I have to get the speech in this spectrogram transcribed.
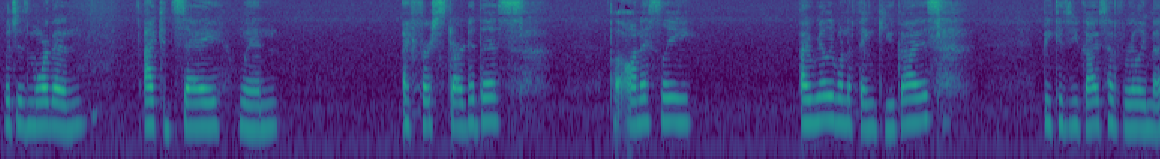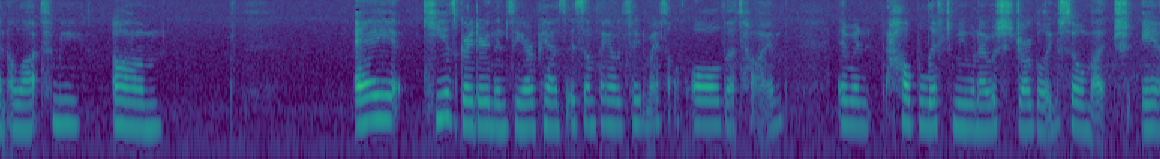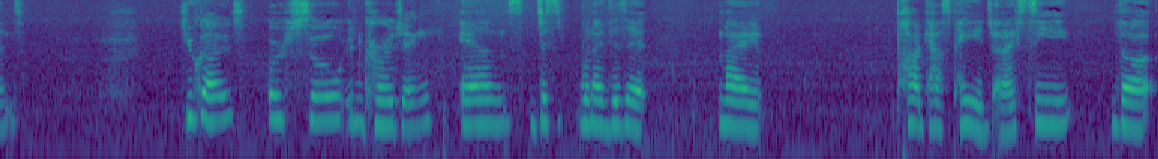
which is more than I could say when I first started this. But honestly, I really want to thank you guys because you guys have really meant a lot to me. Um, a he is greater than CRPS is something I would say to myself all the time it would help lift me when I was struggling so much. And you guys are so encouraging. And just when I visit my podcast page and I see the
